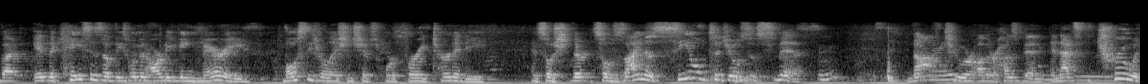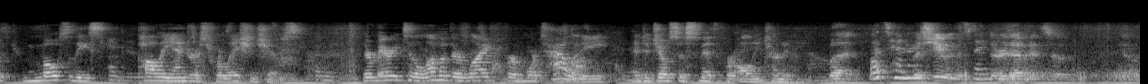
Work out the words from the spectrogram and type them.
But in the cases of these women already being married, most of these relationships were for eternity. And so, she, so Zina's sealed to Joseph Smith, mm-hmm. not to her other husband. And that's true with most of these polyandrous relationships. They're married to the love of their life for mortality and to Joseph Smith for all eternity. But What's Henry's but she last there's evidence of you know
